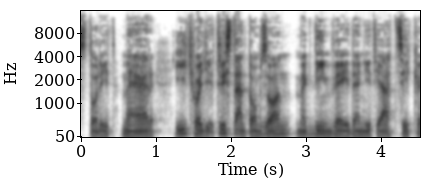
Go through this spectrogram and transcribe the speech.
sztorit, mert így, hogy Tristan Thompson meg Dean Wade ennyit játszik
